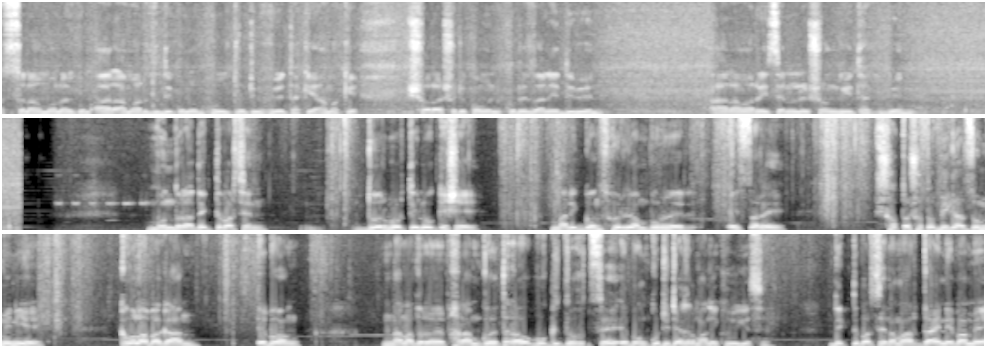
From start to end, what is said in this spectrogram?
আসসালামু আলাইকুম। আর আমার যদি কোনো ভুল ত্রুটি হয়ে থাকে, আমাকে সরাসরি কমেন্ট করে জানিয়ে দিবেন। আর আমার এই চ্যানেলের সঙ্গেই থাকবেন। বন্ধুরা, দেখতে পাচ্ছেন? দূরবর্তী লোক এসে মানিকগঞ্জ হরিরামপুরের এই স্তরে শত শত বিঘা জমি নিয়ে কলা বাগান এবং নানা ধরনের ফার্ম করে তারা উপকৃত হচ্ছে এবং কোটি টাকার মালিক হয়ে গেছে। দেখতে পাচ্ছেন আমার ডাইনে বামে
